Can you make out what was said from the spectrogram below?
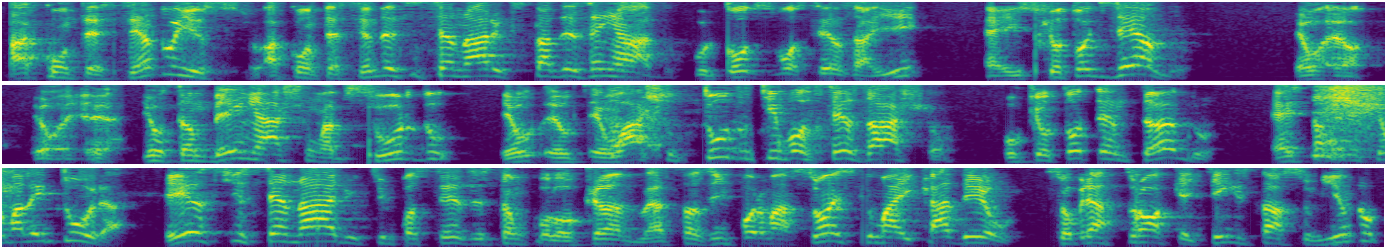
acontecendo isso, acontecendo esse cenário que está desenhado por todos vocês aí, é isso que eu estou dizendo. Eu, eu, eu, eu também acho um absurdo eu, eu, eu acho tudo o que vocês acham. O que eu estou tentando é estabelecer uma leitura. Este cenário que vocês estão colocando, essas informações que o Maicá deu sobre a troca e quem está assumindo,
